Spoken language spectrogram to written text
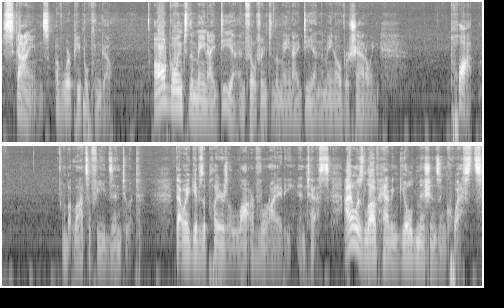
skeins of where people can go. All going to the main idea and filtering to the main idea and the main overshadowing plot. But lots of feeds into it. That way, it gives the players a lot of variety and tests. I always love having guild missions and quests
